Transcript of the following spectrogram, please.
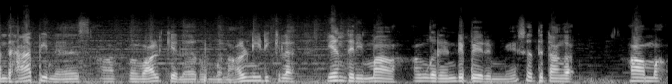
அந்த ஹாப்பினஸ் வாழ்க்கையில் ரொம்ப நாள் நீடிக்கலை. ஏன் தெரியுமா? அவங்க ரெண்டு பேருமே செத்துட்டாங்க. ஆமாம்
